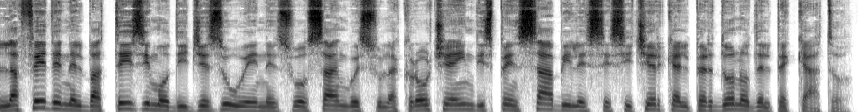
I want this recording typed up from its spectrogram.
La fede nel battesimo di Gesù e nel suo sangue sulla croce è indispensabile se si cerca il perdono del peccato.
